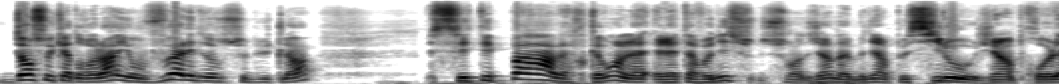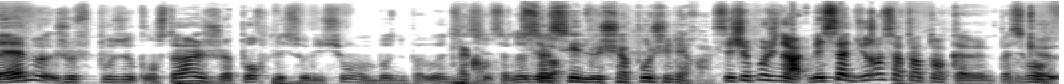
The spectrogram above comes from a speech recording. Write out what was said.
dans ce cadre-là et on veut aller dans ce but-là. C'était pas alors qu'avant elle, elle intervenait sur, sur déjà d'une manière un peu silo. J'ai un problème, je pose le constat, j'apporte les solutions bonnes ou pas bonnes. ça, ça, c'est le chapeau général. C'est chapeau général, mais ça a duré un certain temps quand même, parce Bon. que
